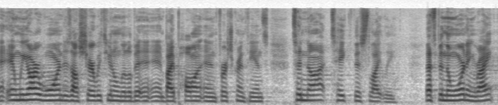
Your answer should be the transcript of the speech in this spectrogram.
And we are warned, as I'll share with you in a little bit, and by Paul in 1 Corinthians, to not take this lightly. That's been the warning, right?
